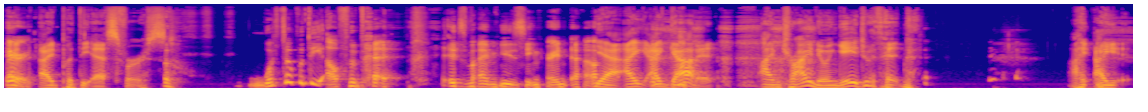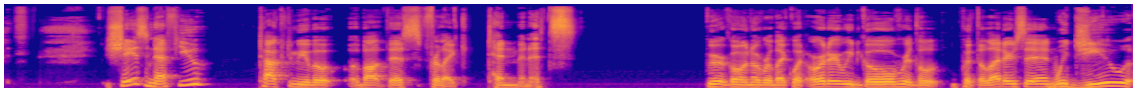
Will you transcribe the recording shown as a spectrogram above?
Eric. I'd, I'd put the S first. Oh. What's up with the alphabet? Is my musing right now. yeah, I, I got it. I'm trying to engage with it. I I Shay's nephew talked to me about about this for like 10 minutes. We were going over like what order we'd go over the put the letters in. would you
